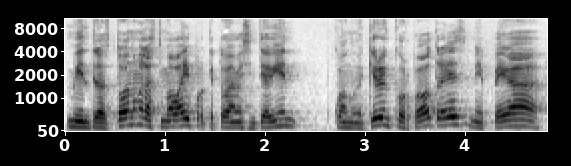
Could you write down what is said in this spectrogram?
mientras todavía no me lastimaba ahí porque todavía me sentía bien, cuando me quiero incorporar otra vez, me pega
